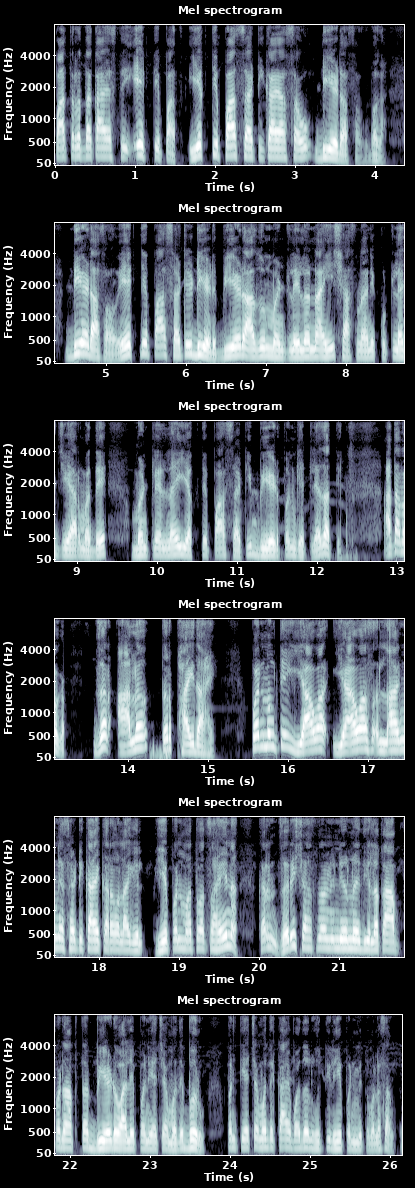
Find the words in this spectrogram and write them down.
पात्रता काय असते? एक ते पाच. एक ते पाचसाठी काय असावं? डी एड असावं. बघा. डी एड असावं. एक ते पाचसाठी डी एड बी एड अजून म्हटलेलं नाही. शासनाने कुठल्या जी आरमध्ये म्हटलेलं नाही. एक ते पाचसाठी बी एड पण घेतल्या जातील. आता बघा. जर आलं तर फायदा आहे. पण मग ते यावा यावा लागण्यासाठी काय करावं लागेल? हे पण महत्त्वाचं आहे ना. कारण जरी शासनाने निर्णय दिला का आपण आता बी एडवाले पण याच्यामध्ये भरू. पण त्याच्यामध्ये काय बदल होतील हे पण मी तुम्हाला सांगतो.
